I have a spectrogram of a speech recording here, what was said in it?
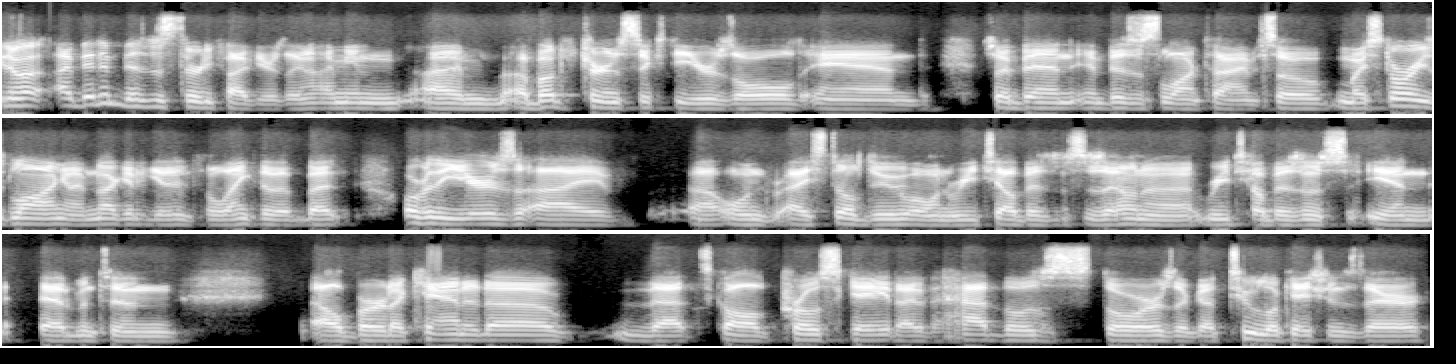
You know, I've been in business 35 years. I mean, I'm about to turn 60 years old, and so I've been in business a long time. So my story's long, and I'm not going to get into the length of it. But over the years, I've uh, own. I still do own retail businesses. I own a retail business in Edmonton, Alberta, Canada. That's called ProSkate. I've had those stores. I've got two locations there.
